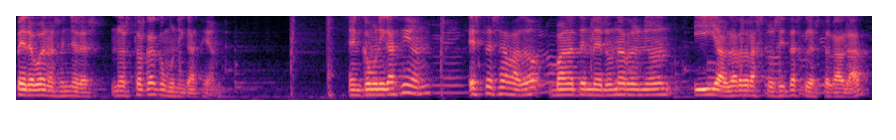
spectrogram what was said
Pero bueno, señores, nos toca comunicación. En comunicación, este sábado van a tener una reunión y hablar de las cositas que les toca hablar,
